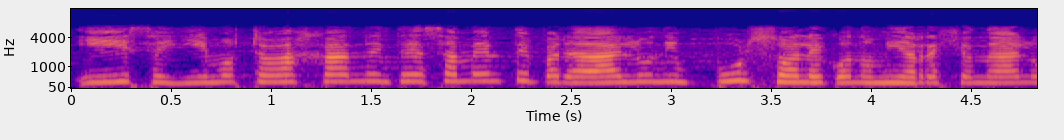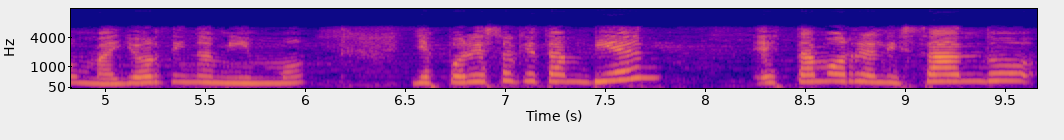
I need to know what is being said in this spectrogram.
y seguimos trabajando intensamente para darle un impulso a la economía regional, un mayor dinamismo. Y es por eso que también estamos realizando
